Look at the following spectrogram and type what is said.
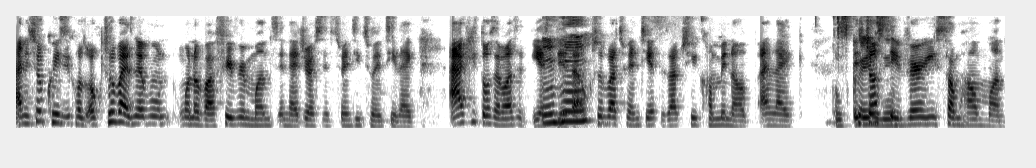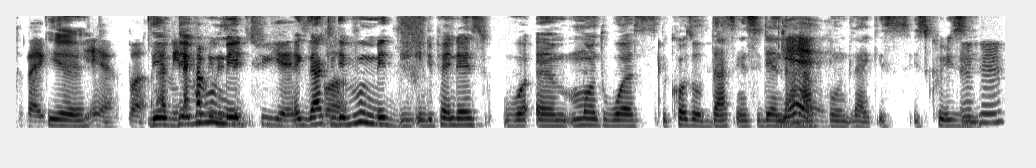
And it's so crazy because October is never one of our favorite months in Nigeria since 2020. Like I actually thought about it yesterday that Mhm. October 20th is actually coming up, and like it's it's just a very somehow month. Like Yeah. yeah. But They- I mean I can't even believe made- two years. Exactly. but- They've even made the Independence um, month worse because of that incident Yeah. that happened. Like it's it's crazy. Mhm.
